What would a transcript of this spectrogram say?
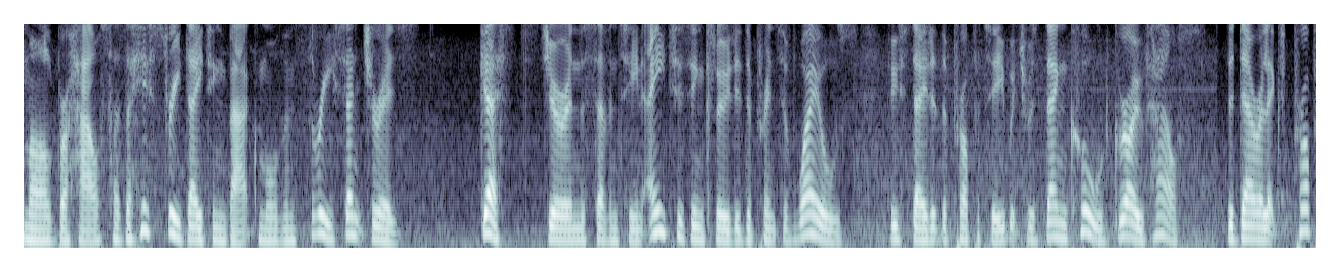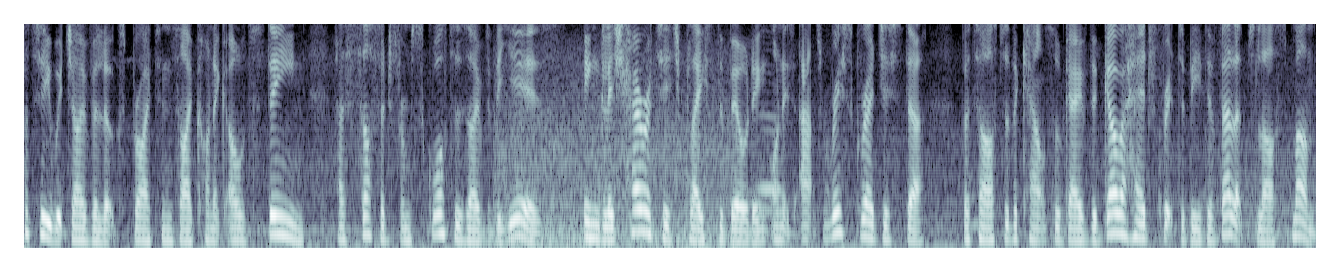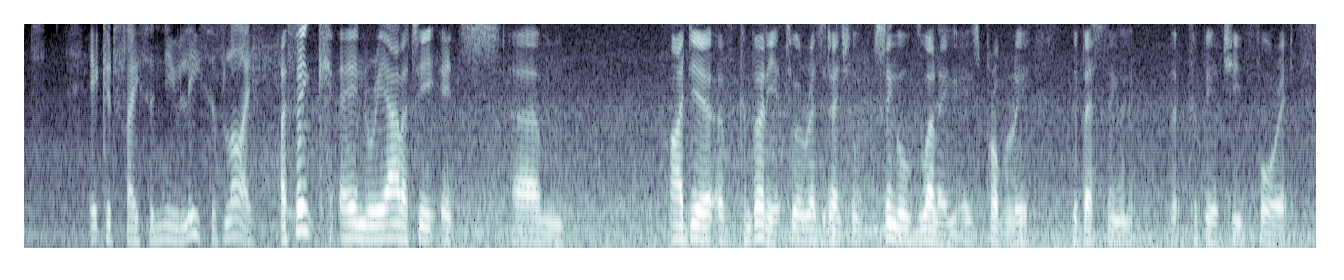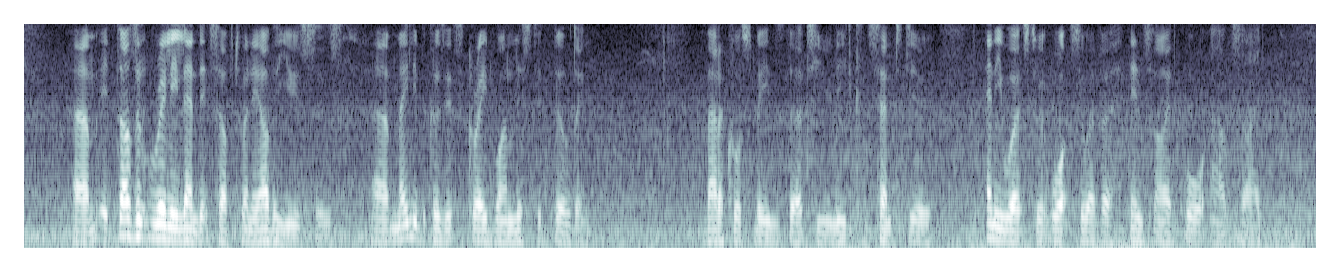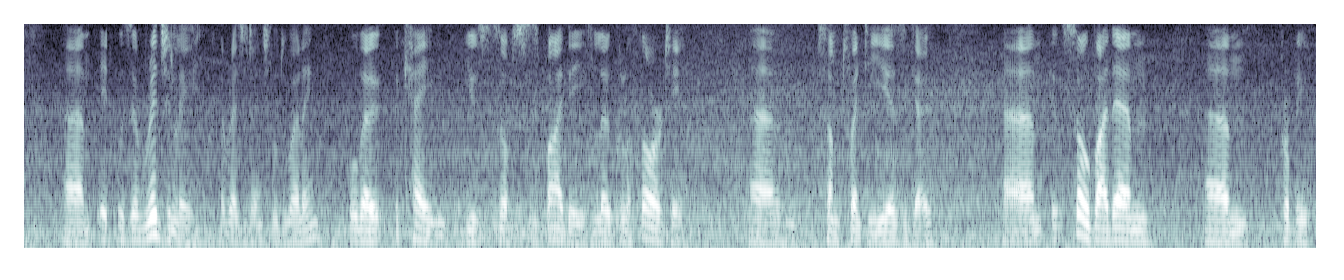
Marlborough House has a history dating back more than three centuries. Guests during the 1780s included the Prince of Wales, who stayed at the property which was then called Grove House. The derelict property, which overlooks Brighton's iconic Old Steine, has suffered from squatters over the years. English Heritage placed the building on its at risk register, but after the council gave the go ahead for it to be developed last month, it could face a new lease of life. I think in reality its um, idea of converting it to a residential single dwelling is probably the best thing that, could be achieved for it. Um, it doesn't really lend itself to any other uses, uh, mainly because it's Grade 1 listed building. That, of course, means that you need consent to do any works to it whatsoever, inside or outside. Um, it was originally a residential dwelling, although it became used as offices by the local authority um, some 20 years ago. Um, it was sold by them um, probably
